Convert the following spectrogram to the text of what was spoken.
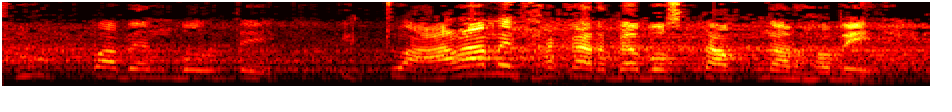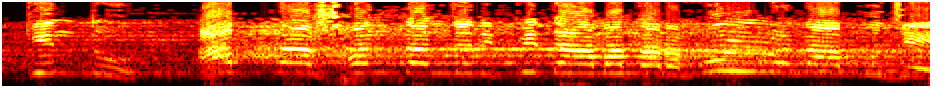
সুখ পাবেন বলতে একটু আরামে থাকার ব্যবস্থা আপনার হবে। কিন্তু আপনার সন্তান যদি পিতা মাতার মূল্য না বুঝে,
